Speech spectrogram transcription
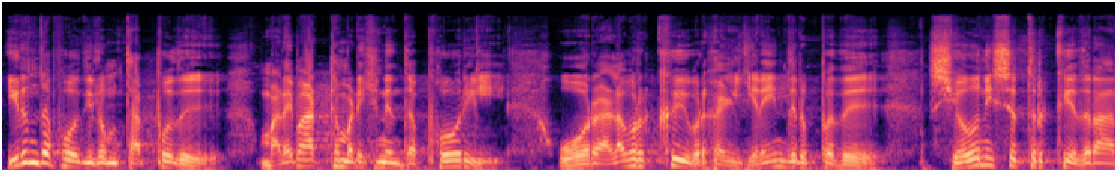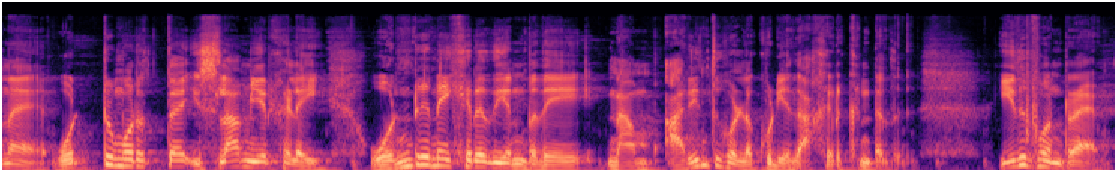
இருந்த போதிலும் தற்போது மடைமாற்றமடைகின்ற இந்த போரில் ஓரளவிற்கு இவர்கள் இணைந்திருப்பது சியோனிசத்திற்கு எதிரான ஒட்டுமொத்த இஸ்லாமியர்களை ஒன்றிணைகிறது என்பதே நாம் அறிந்து கொள்ளக்கூடியதாக இருக்கின்றது. இதுபோன்ற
